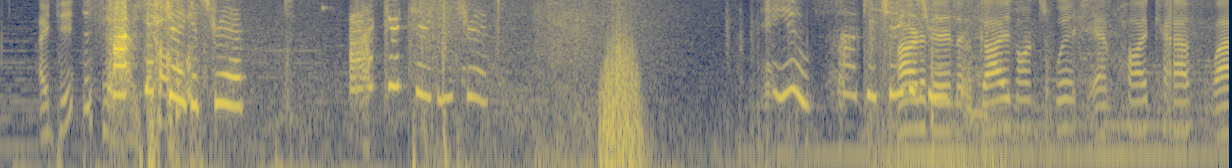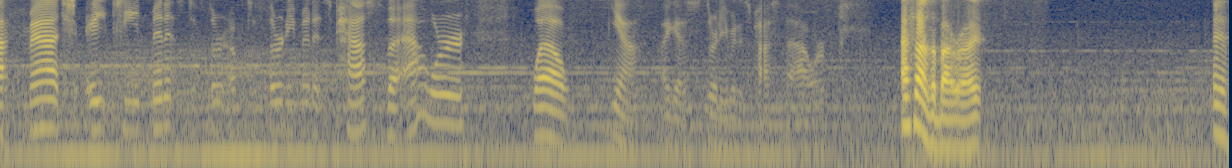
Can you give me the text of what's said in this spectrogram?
I did defend Fuck your myself. chicken strip! Fuck your chicken strip! Hey you! Fuck your chicken Alright then, guys on Twitch and podcast, last match, 18 minutes to thir- up to 30 minutes past the hour. Well, yeah, I guess 30 minutes past the hour. That sounds about right. Yeah.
